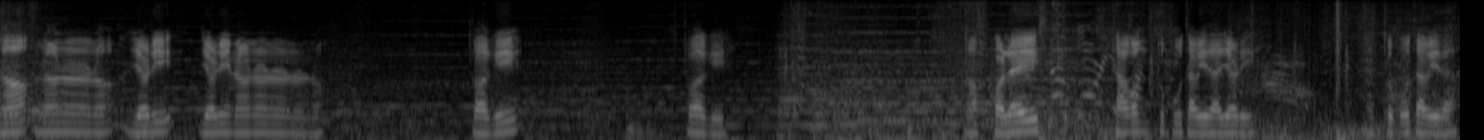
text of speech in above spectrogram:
No, no, no, no, no. Yori, Yori, no, no, no, no, no. Tú aquí. Tú aquí. No os coléis. Cago en tu puta vida, Yori. En tu puta vida.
